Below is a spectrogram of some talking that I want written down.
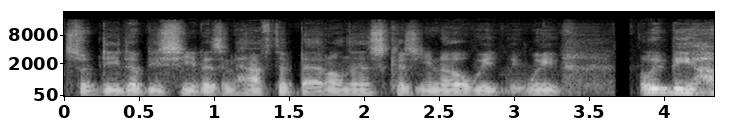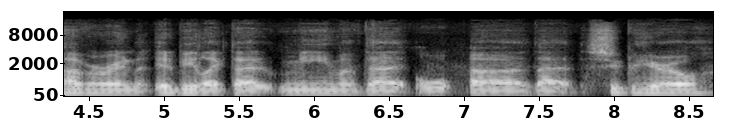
so DWC doesn't have to bet on this because you know we we we'd be hovering. It'd be like that meme of that uh that superhero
